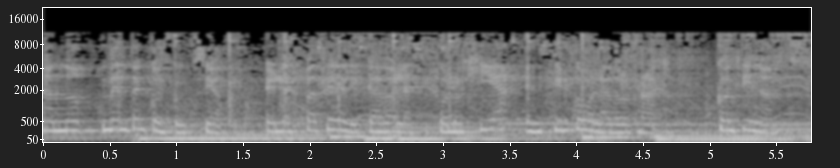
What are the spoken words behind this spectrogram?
Escuchando Mente en Construcción, el espacio dedicado a la psicología en Circo Volador Radio. Continuamos.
